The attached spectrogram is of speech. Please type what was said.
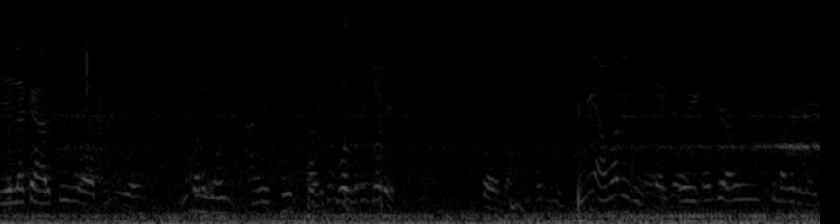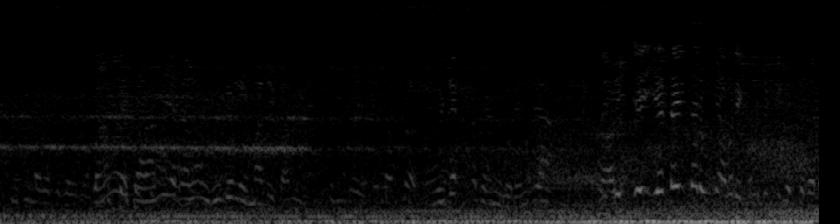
এই এলাকায় আর কেউ করে? তো এখান দিয়ে আরও একটু লাগাতে পারে, একটু একটু লাগাতে পারে না? এই- এই এটাই স্যার উনি আবার এখানে কি করতে পারেন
